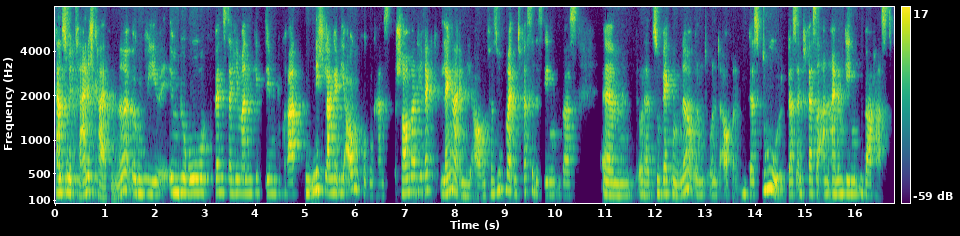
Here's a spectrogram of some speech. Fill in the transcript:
kannst du mit Kleinigkeiten, ne? Irgendwie im Büro, wenn es da jemanden gibt, dem du gerade nicht lange in die Augen gucken kannst, schau mal direkt länger in die Augen. Versuch mal Interesse des Gegenübers ähm, oder zu wecken ne? und, und auch, dass du das Interesse an einem Gegenüber hast.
